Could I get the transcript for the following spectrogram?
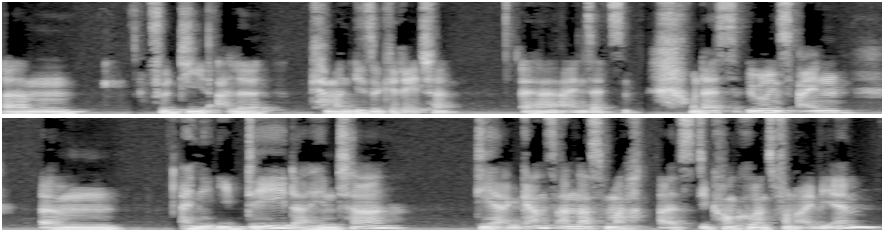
ähm, für die alle kann man diese Geräte äh, einsetzen. Und da ist übrigens ein, ähm, eine Idee dahinter, die er ganz anders macht als die Konkurrenz von IBM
